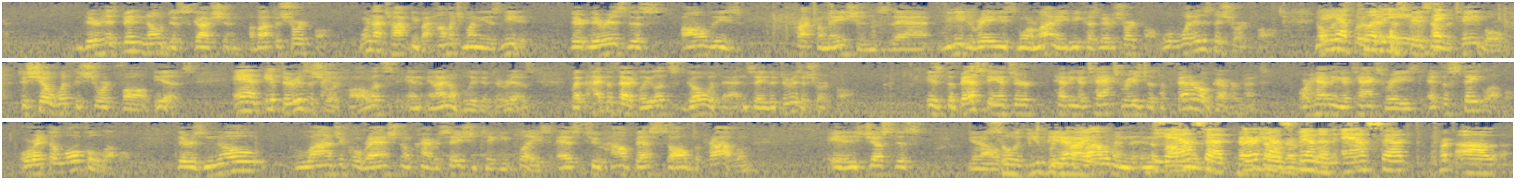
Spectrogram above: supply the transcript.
There has been no discussion about the shortfall. We're not talking about how much money is needed. There there is this all these proclamations that we need to raise more money because we have a shortfall. Well, what is the shortfall? Nobody's put, put a business a- case they- on the table to show what the shortfall is. And if there is a shortfall, let's and, and I don't believe that there is, but hypothetically, let's go with that and say that there is a shortfall. Is the best answer having a tax raised at the federal government or having a tax raised at the state level or at the local level? There's no logical, rational conversation taking place as to how best solve the problem. It is just this, you know, So would you we be have my- a problem and, and the, the problem is asset, there the has been government- an asset uh,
